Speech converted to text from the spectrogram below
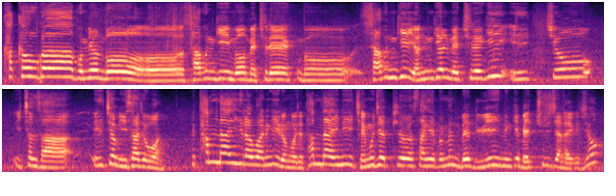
카카오가 보면 뭐 어, 4분기 뭐 매출액 뭐 4분기 연결 매출액이 1조 2004 1.24조 원. 탑라인이라고 하는 게 이런 거죠. 탑라인이 재무제표상에 보면 맨 위에 있는 게 매출이잖아요. 그죠?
